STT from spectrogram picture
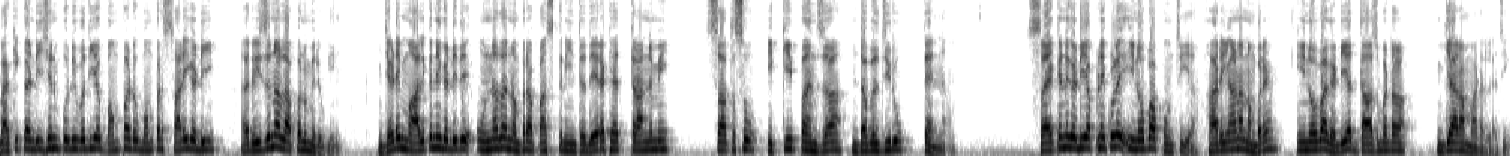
ਬਾਕੀ ਕੰਡੀਸ਼ਨ ਪੂਰੀ ਵਧੀਆ ਬੰਪਰ ਟੂ ਬੰਪਰ ਸਾਰੀ ਗੱਡੀ ਰੀਜਨਲ ਆਪਾਂ ਨੂੰ ਮਿਲੂਗੀ। ਜਿਹੜੇ ਮਾਲਕ ਨੇ ਗੱਡੀ ਦੇ, ਉਹਨਾਂ ਦਾ ਨੰਬਰ ਆਪਾਂ ਸਕਰੀਨ ਤੇ ਦੇ ਰੱਖਿਆ 93 7215003 ਸੈਕੰਡ ਗੱਡੀ ਆਪਣੇ ਕੋਲੇ ਇਨੋਵਾ ਪਹੁੰਚੀ ਆ, ਹਰਿਆਣਾ ਨੰਬਰ ਹੈ। ਇਨੋਵਾ ਗੱਡੀ ਆ 10 ਬਟਾ 11 ਮਾਡਲ ਹੈ ਜੀ।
